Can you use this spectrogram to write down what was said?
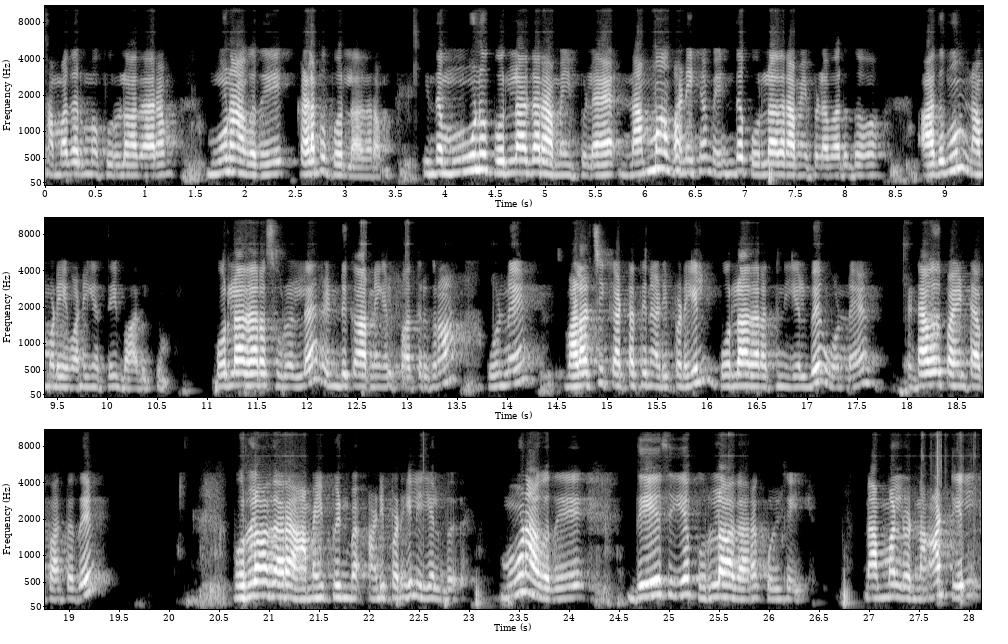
சமதர்ம பொருளாதாரம் மூணாவது கலப்பு பொருளாதாரம். இந்த மூணு பொருளாதார அமைப்பில் நம்ம வணிகம் எந்த பொருளாதார அமைப்பில் வருதோ அதுவும் நம்முடைய வணிகத்தை பாதிக்கும். பொருளாதார சூழலில் ரெண்டு காரணிகள் பார்த்துருக்குறோம். ஒன்று வளர்ச்சி கட்டத்தின் அடிப்படையில் பொருளாதாரத்தின் இயல்பு ஒன்று ரெண்டாவது பாயிண்ட்டாக பார்த்தது பொருளாதார அமைப்பின் ப- அடிப்படையில் இயல்பு. மூணாவது தேசிய பொருளாதார கொள்கை. நம்மளோட நாட்டில்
